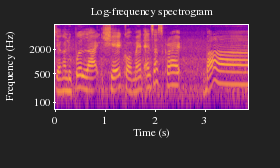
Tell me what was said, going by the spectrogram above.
Jangan lupa like, share, comment and subscribe. Bye.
